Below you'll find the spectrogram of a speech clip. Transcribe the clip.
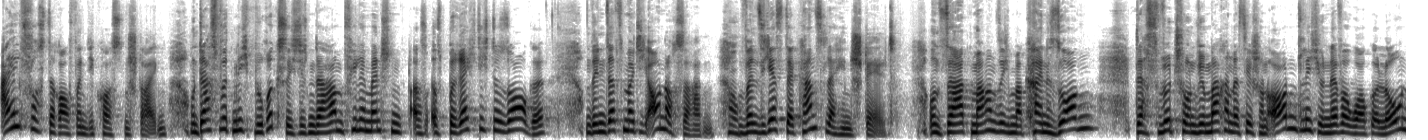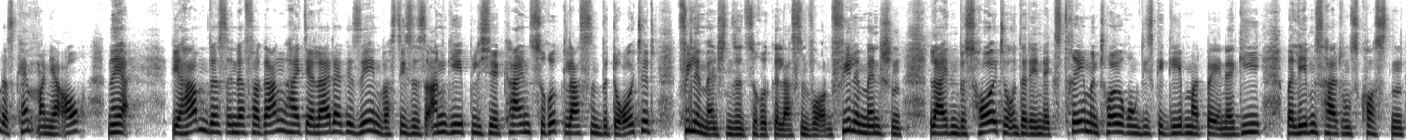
Einfluss darauf, wenn die Kosten steigen. Und das wird nicht berücksichtigt. Und da haben viele Menschen aus, aus berechtigte Sorge. Und den Satz möchte ich auch noch sagen. Oh. Und wenn sich jetzt der Kanzler hinstellt und sagt, machen Sie sich mal keine Sorgen, das wird schon, wir machen das hier schon ordentlich und never walk alone, das kennt man ja auch. Naja, wir haben das in der Vergangenheit ja leider gesehen, was dieses angebliche kein Zurücklassen bedeutet. Viele Menschen sind zurückgelassen worden. Viele Menschen leiden bis heute unter den extremen Teuerungen, die es gegeben hat bei Energie, bei Lebenshaltungskosten.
